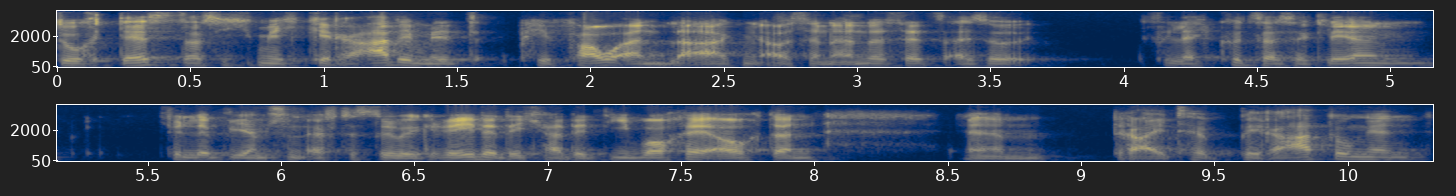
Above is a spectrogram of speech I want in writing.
durch das, dass ich mich gerade mit PV-Anlagen auseinandersetze, also vielleicht kurz als Erklärung, Philipp, wir haben schon öfters darüber geredet. Ich hatte die Woche auch dann ähm, drei Beratungen,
